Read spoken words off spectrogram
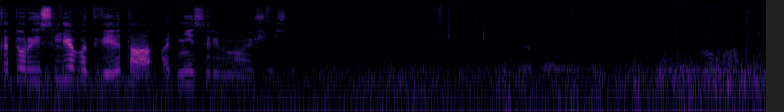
которые слева две, это одни соревнующиеся. Я право сделал. Ну ладно.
